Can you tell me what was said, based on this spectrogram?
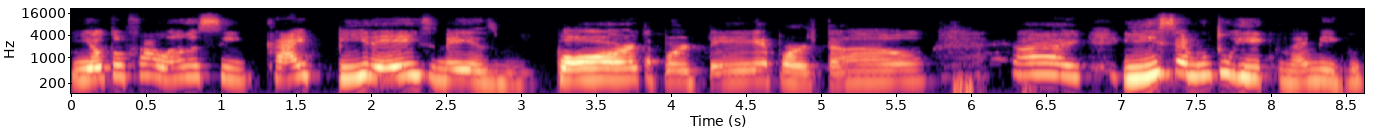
e eu tô falando assim, caipirês mesmo. Porta, porteira, portão. Ai, e isso é muito rico, né, amigo?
